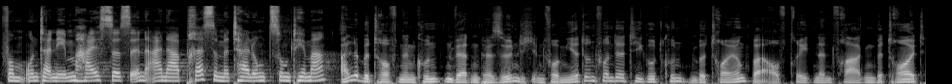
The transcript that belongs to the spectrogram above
Vom Unternehmen heißt es in einer Pressemitteilung zum Thema. Alle betroffenen Kunden werden persönlich informiert und von der Tigut Kundenbetreuung bei auftretenden Fragen betreut.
